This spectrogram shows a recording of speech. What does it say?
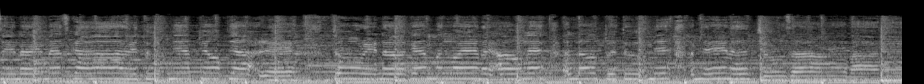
ခြင်းနိုင်မဲ့စကားတွေသူအမြဲပြောင်းပြတယ်တော်ရနာကမလွဲနိုင်အောင်လဲအလောက်တွေသူအမြဲအမြဲတမ်းကြိုးစားပါတယ်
